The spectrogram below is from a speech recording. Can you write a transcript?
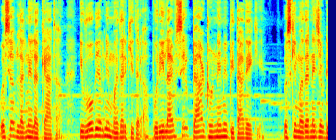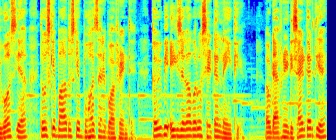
उसे अब लगने लग गया था कि वो भी अपनी मदर की तरह पूरी लाइफ सिर्फ़ प्यार ढूँढने में बिता देगी। उसकी मदर ने जब डिवोर्स लिया तो उसके बाद उसके बहुत सारे बॉयफ्रेंड थे। कभी भी एक जगह पर वो सेटल नहीं थी। अब डेफिनेट डिसाइड करती है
